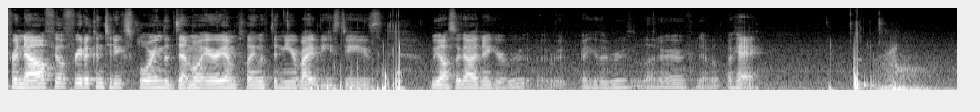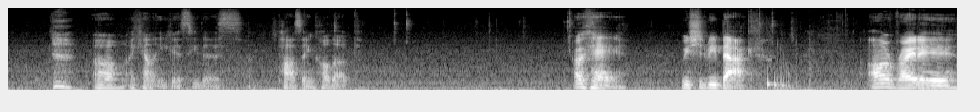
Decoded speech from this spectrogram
For now, feel free to continue exploring the demo area and playing with the nearby beasties. We also got a regular regular letter. Okay. Oh, I can't let you guys see this. Pausing. Hold up. Okay, we should be back. Alrighty.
